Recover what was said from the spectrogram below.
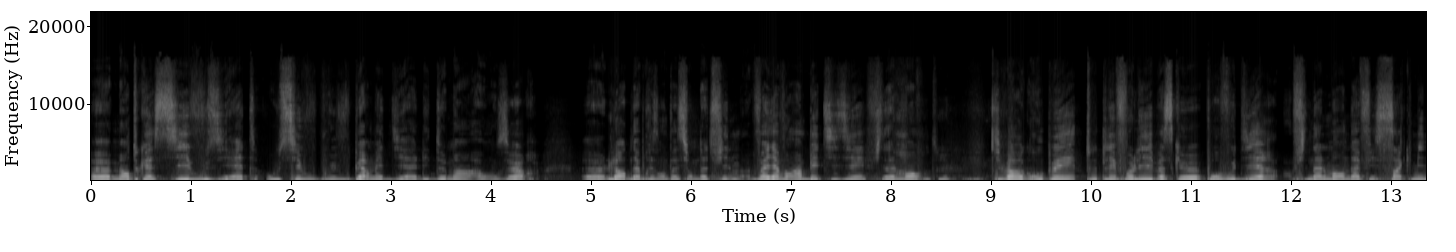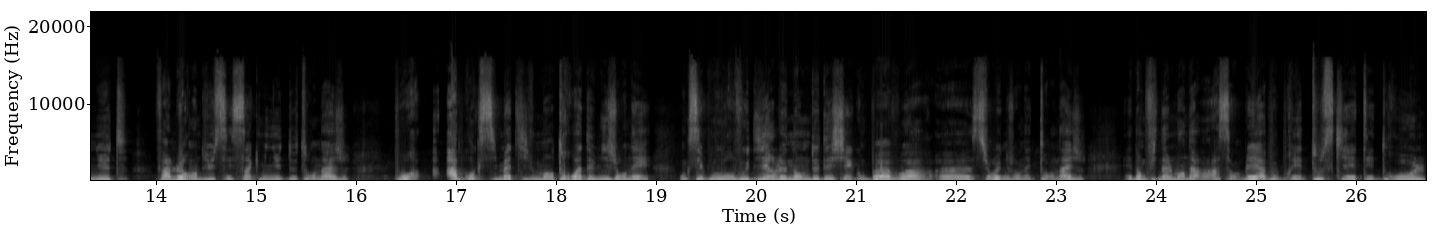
Euh, mais en tout cas, si vous y êtes, ou si vous pouvez vous permettre d'y aller demain à 11h, lors de la présentation de notre film, va y avoir un bêtisier finalement qui va regrouper toutes les folies parce que pour vous dire, finalement, on a fait 5 minutes, enfin le rendu c'est 5 minutes de tournage pour approximativement 3 demi-journées. Donc c'est pour vous dire le nombre de déchets qu'on peut avoir euh, sur une journée de tournage. Et donc finalement, on a rassemblé à peu près tout ce qui a été drôle,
